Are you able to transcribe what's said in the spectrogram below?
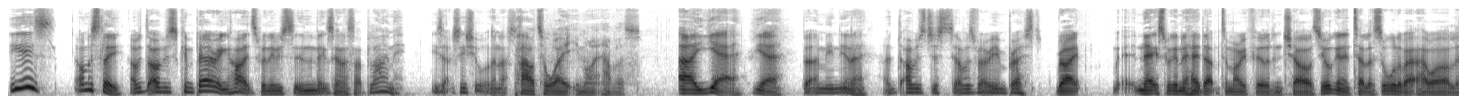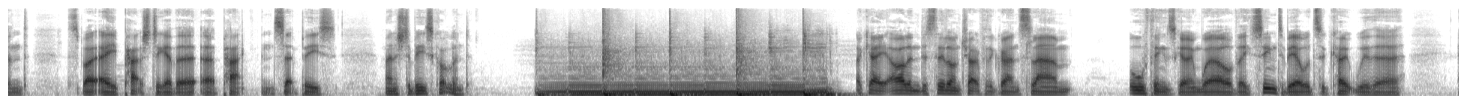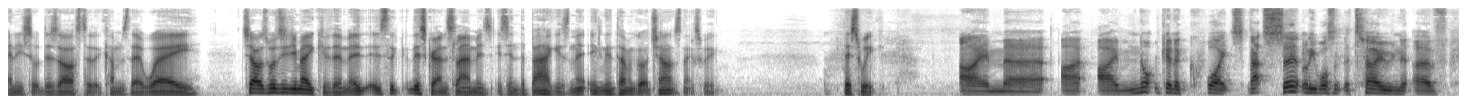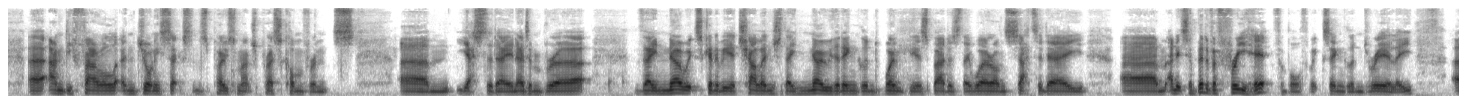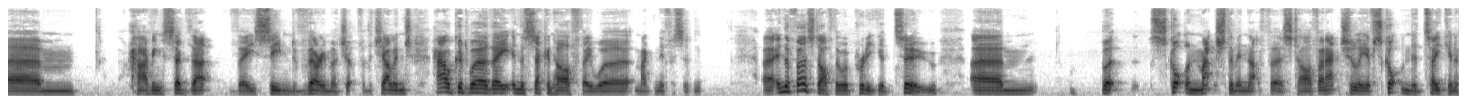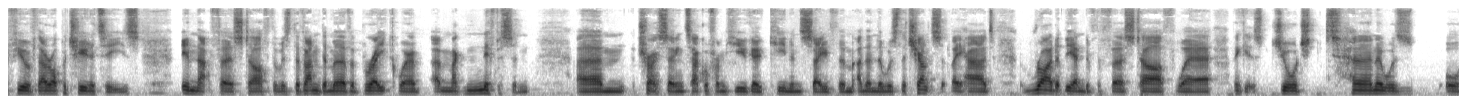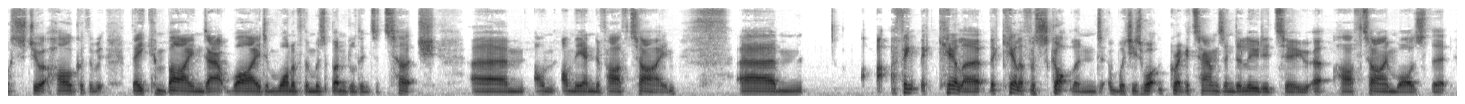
he is. Honestly, I was, I was comparing heights when he was in the mix, and I was like, blimey, he's actually shorter than us. Power to weight, he might have us. Uh, yeah, yeah. But I mean, you know, I, I was just, I was very impressed. Right. Next, we're going to head up to Murrayfield and Charles. You're going to tell us all about how Ireland, despite a patched together uh, pack and set piece, managed to beat Scotland. Okay, Ireland is still on track for the Grand Slam. all things going well, they seem to be able to cope with uh, any sort of disaster that comes their way. Charles, what did you make of them? Is the, this Grand Slam is, is in the bag, isn't it? England haven't got a chance next week. This week. I'm uh, I, I'm not going to quite. That certainly wasn't the tone of uh, Andy Farrell and Johnny Sexton's post-match press conference um, yesterday in Edinburgh. They know it's going to be a challenge. They know that England won't be as bad as they were on Saturday, um, and it's a bit of a free hit for Borthwick's England, really. Um, having said that, they seemed very much up for the challenge. How good were they in the second half? They were magnificent. Uh, in the first half, they were pretty good too. Um, but Scotland matched them in that first half. And actually, if Scotland had taken a few of their opportunities in that first half, there was the Van der Merwe break where a magnificent um, try saving tackle from Hugo Keenan saved them. And then there was the chance that they had right at the end of the first half where I think it's George Turner was or Stuart Hogg, they combined out wide, and one of them was bundled into touch um, on on the end of half time. Um, I think the killer, the killer for Scotland, which is what Gregor Townsend alluded to at half time, was that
